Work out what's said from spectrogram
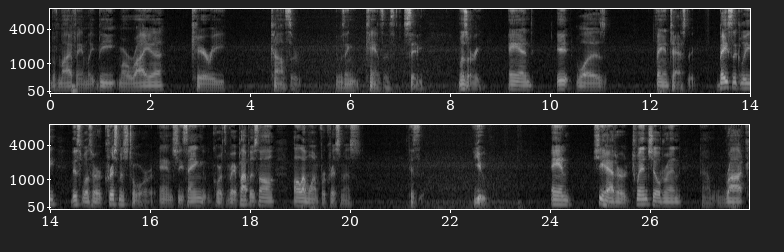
with my family the Mariah Carey concert. It was in Kansas City, Missouri, and it was fantastic. Basically, this was her Christmas tour, and she sang, of course, a very popular song, All I Want for Christmas is You. And she had her twin children, um, Roc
